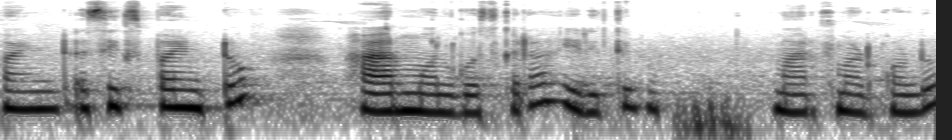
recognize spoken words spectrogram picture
point six point two ಹಾರ್ಮೋಲ್ಗೋಸ್ಕರ ಈ ರೀತಿ ಮಾರ್ಕ್ ಮಾಡಿಕೊಂಡು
